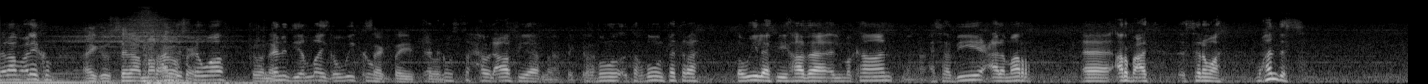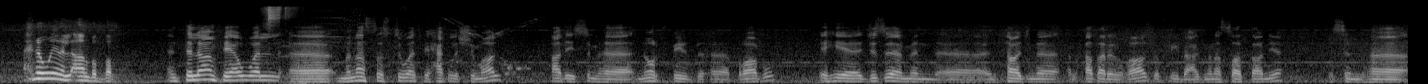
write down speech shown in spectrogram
السلام عليكم عليكم السلام مرحبا مهندس نواف؟ مهندي الله يقويكم عساك طيب يعطيكم؟ الصحة والعافية الله يعطيك العافية. تقضون تقضون فترة طويلة في هذا المكان أسابيع على مر آه، أربعة سنوات مهندس إحنا وين الآن بالضبط؟ أنت الآن في أول آه، منصة استوت في حقل الشمال هذه اسمها نورث فيلد برافو هي جزء من آه، إنتاجنا القطري للغاز وفي بعد منصات ثانية اسمها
